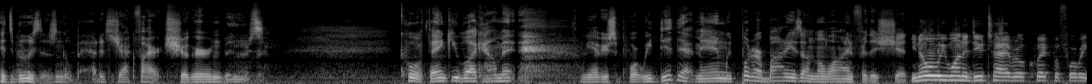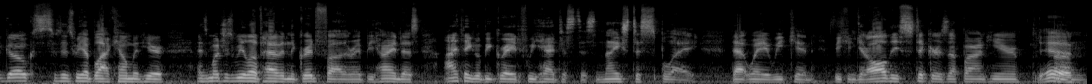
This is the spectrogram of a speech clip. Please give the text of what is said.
It's booze. It doesn't go bad. It's Jack Fire. It's sugar and booze. Cool. Thank you, Black Helmet. We have your support. We did that, man. We put our bodies on the line for this shit. You know what we want to do, Ty, real quick before we go? 'Cause since we have Black Helmet here, as much as we love having the Grid Father right behind us, I think it would be great if we had just this nice display. That way we can we can get all these stickers up on here. Yeah. Um,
